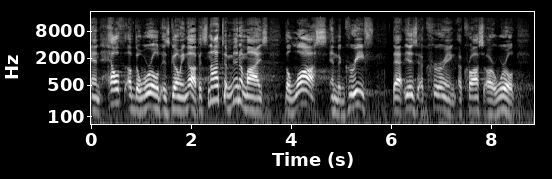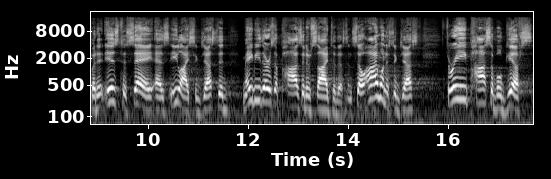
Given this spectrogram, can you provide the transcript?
and health of the world is going up. It's not to minimize the loss and the grief that is occurring across our world, but it is to say, as Eli suggested, maybe there's a positive side to this. And so I want to suggest three possible gifts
